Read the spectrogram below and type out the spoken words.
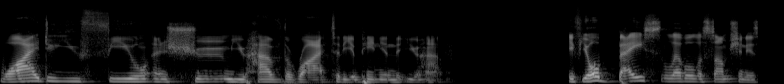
Why do you feel and assume you have the right to the opinion that you have? If your base level assumption is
